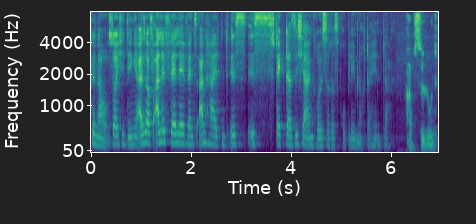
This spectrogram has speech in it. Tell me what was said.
Genau, solche Dinge. Also auf alle Fälle, wenn es anhaltend ist, ist, steckt da sicher ein größeres Problem noch dahinter. Absolut.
